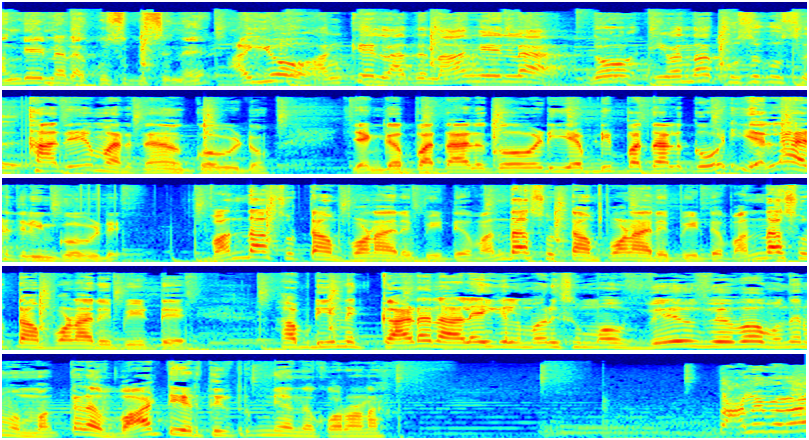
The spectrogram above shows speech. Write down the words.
அங்க என்னடா குசு குசுன்னு ஐயோ அங்கிள் அது நாங்க இல்ல. தோ இவன் தான் குசு குசு அதே மாதிரி தான் கோவிடும். எங்க பார்த்தாலும் கோவிட் எப்படி பார்த்தாலும் கோவிட் எல்லா இடத்துலயும் கோவிட். வந்தா சுட்டான் போனா ரிப்பீட்டு வந்தா சுட்டான் போனா ரிப்பீட்டு வந்தா சுட்டான் போனா ரிப்பீட்டு அப்படின்னு கடல் அலைகள் மாதிரி சும்மா வேவ் வேவா வந்து நம்ம மக்களை வாட்டி எடுத்துக்கிட்டு இருக்கு அந்த கொரோனா தலைவரே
